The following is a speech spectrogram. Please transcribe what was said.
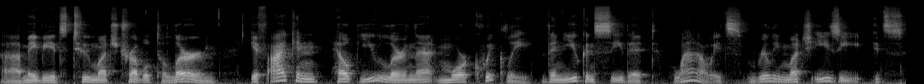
uh, maybe it's too much trouble to learn if I can help you learn that more quickly, then you can see that, wow, it's really much easy. It's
